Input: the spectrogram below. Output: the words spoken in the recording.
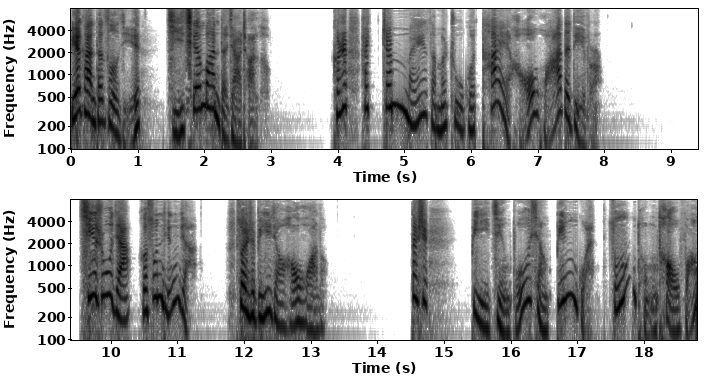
别看他自己几千万的家产了，可是还真没怎么住过太豪华的地方。七叔家和孙婷家算是比较豪华了，但是毕竟不像宾馆、总统套房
